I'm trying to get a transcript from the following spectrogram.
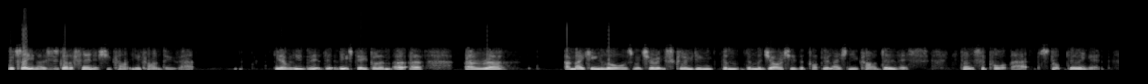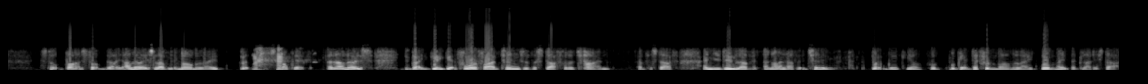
would say, you know, this has got to finish. You can't you can't do that. You know, these people are are, are, uh, are making laws which are excluding the the majority of the population. You can't do this. Don't support that. Stop doing it. Stop, stop. I know it's lovely marmalade, but stop it. And I know it's but you get four or five tins of the stuff at a time of the stuff, and you do love it, and I love it too. But we, you know, we'll, we'll get different marmalade. We'll make the bloody stuff.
